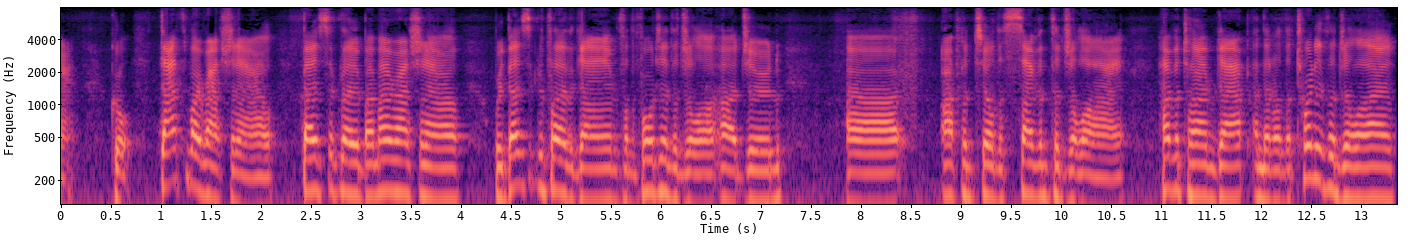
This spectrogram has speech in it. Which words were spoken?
Alright, cool. That's my rationale. Basically, by my rationale, we basically play the game from the 14th of July, uh, June uh, up until the 7th of July, have a time gap, and then on the 20th of July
